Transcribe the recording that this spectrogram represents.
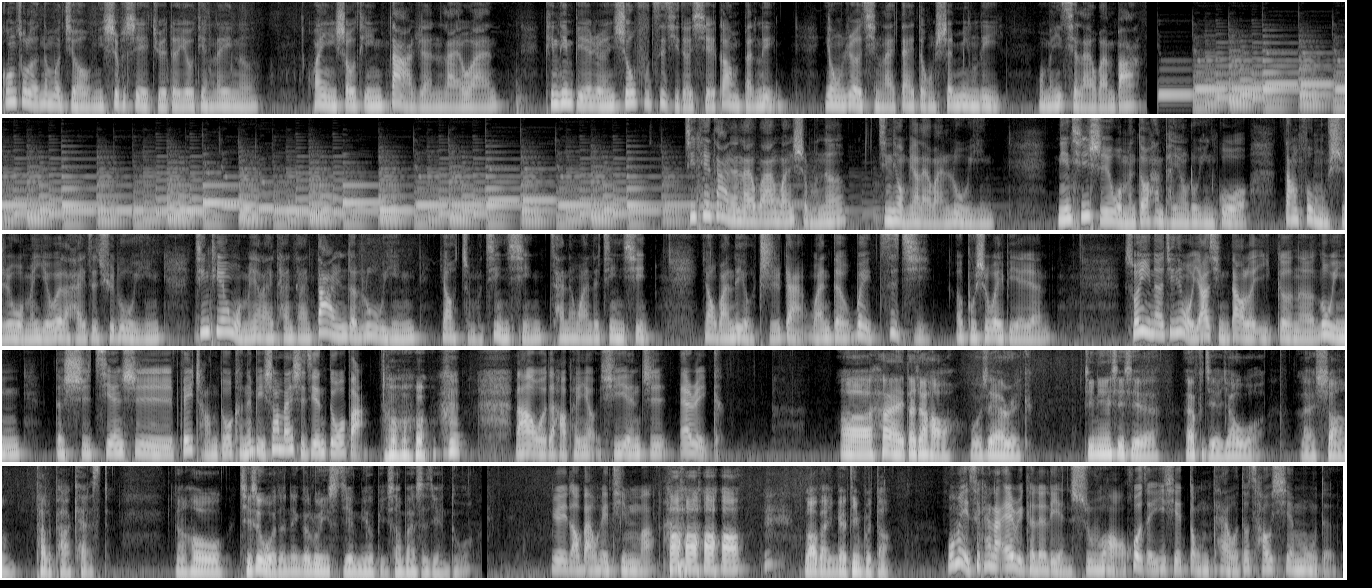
工作了那么久，你是不是也觉得有点累呢？欢迎收听《大人来玩》，听听别人修复自己的斜杠本领，用热情来带动生命力。我们一起来玩吧！今天大人来玩玩什么呢？今天我们要来玩露营。年轻时，我们都和朋友露营过；当父母时，我们也为了孩子去露营。今天，我们要来谈谈大人的露营要怎么进行，才能玩得尽兴，要玩得有质感，玩得为自己，而不是为别人。所以呢，今天我邀请到了一个呢，露营的时间是非常多，可能比上班时间多吧。然后，我的好朋友徐延之 Eric，呃，嗨，大家好，我是 Eric。今天谢谢 F 姐邀我来上。他的 podcast，然后其实我的那个录音时间没有比上班时间多，因为老板会听吗？哈哈哈哈，老板应该听不到。我每次看到 Eric 的脸书哈，或者一些动态，我都超羡慕的。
